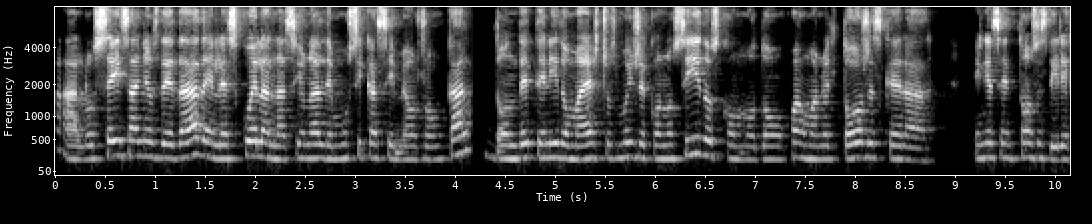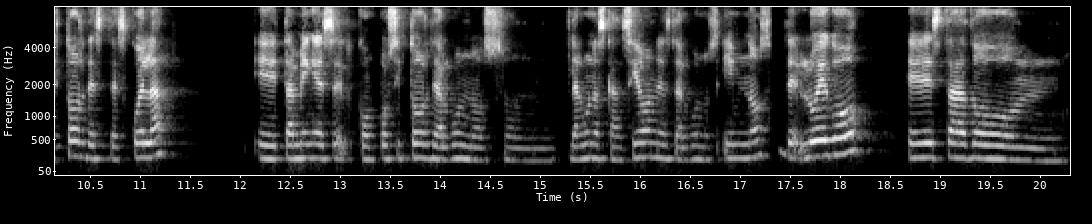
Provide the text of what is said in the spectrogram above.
a los seis años de edad en la Escuela Nacional de Música Simeón Roncal, donde he tenido maestros muy reconocidos como don Juan Manuel Torres, que era en ese entonces director de esta escuela. Eh, también es el compositor de, algunos, um, de algunas canciones, de algunos himnos. De, luego he estado um,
